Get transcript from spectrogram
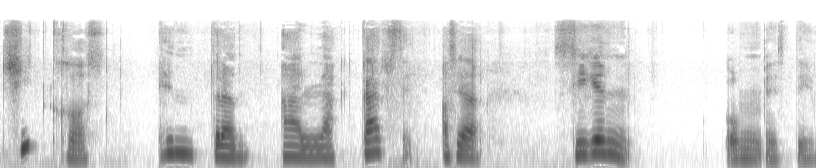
chicos entran a la cárcel. O sea, siguen con este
